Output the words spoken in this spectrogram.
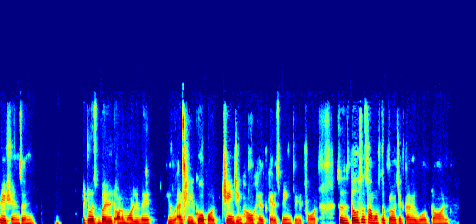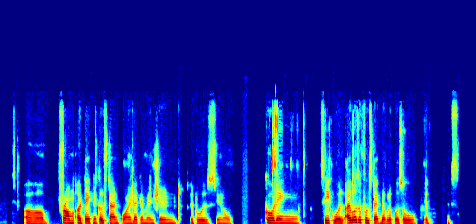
patients. And it was built on a model where you actually go about changing how healthcare is being paid for. So those are some of the projects that i worked on. Um, from a technical standpoint like i mentioned it was you know coding sql i was a full stack developer so it, it's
